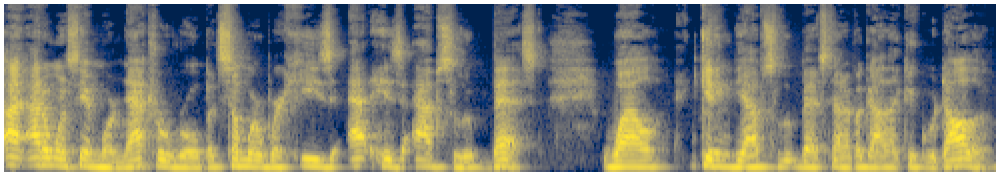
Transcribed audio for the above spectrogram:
I, I don't want to say a more natural role, but somewhere where he's at his absolute best, while getting the absolute best out of a guy like Iguodala.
